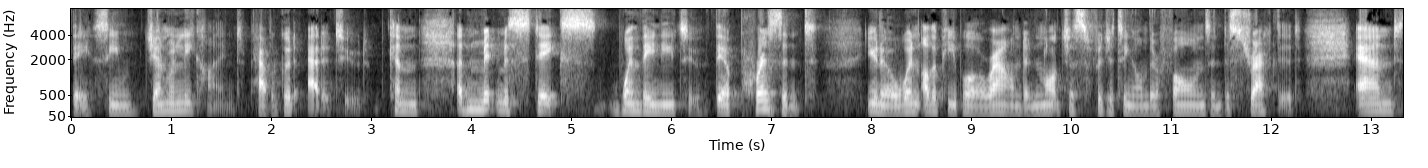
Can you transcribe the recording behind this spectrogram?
They seem genuinely kind, have a good attitude, can admit mistakes when they need to. They're present you know, when other people are around and not just fidgeting on their phones and distracted. And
